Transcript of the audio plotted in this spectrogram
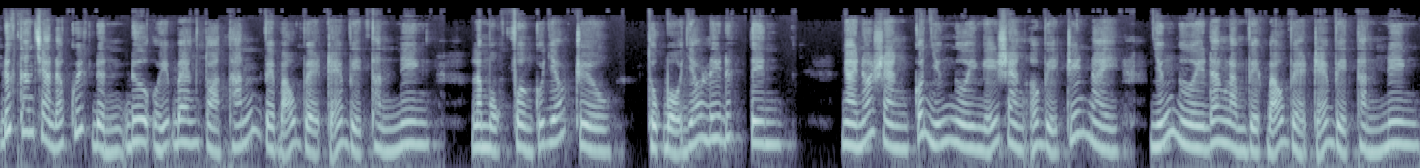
Đức Thánh Cha đã quyết định đưa Ủy ban Tòa Thánh về bảo vệ trẻ vị thành niên là một phần của giáo triều thuộc Bộ Giáo lý Đức Tin. Ngài nói rằng có những người nghĩ rằng ở vị trí này, những người đang làm việc bảo vệ trẻ vị thành niên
